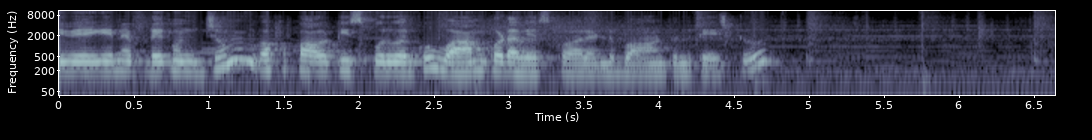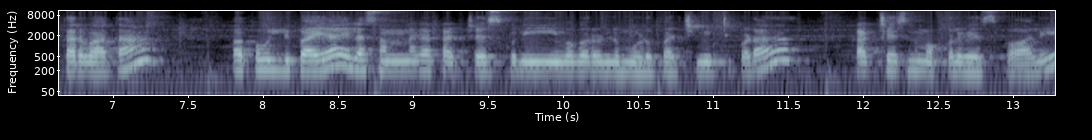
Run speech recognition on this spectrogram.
ఇవి వేగినప్పుడే కొంచెం ఒక పావు టీ స్పూన్ వరకు వామ్ కూడా వేసుకోవాలండి బాగుంటుంది టేస్ట్. తర్వాత ఒక ఉల్లిపాయ ఇలా సన్నగా కట్ చేసుకుని ఒక రెండు మూడు పచ్చిమిర్చి కూడా కట్ చేసిన ముక్కలు వేసుకోవాలి.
